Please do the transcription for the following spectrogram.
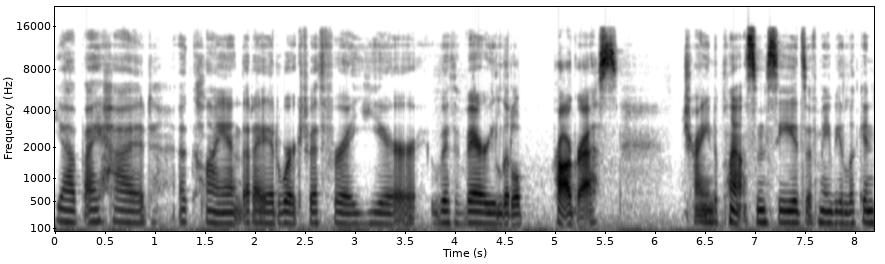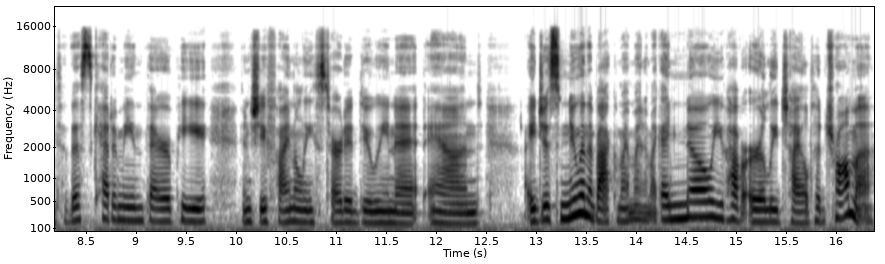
Yep, I had a client that I had worked with for a year with very little progress, trying to plant some seeds of maybe look into this ketamine therapy. And she finally started doing it. And I just knew in the back of my mind, I'm like, I know you have early childhood trauma.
